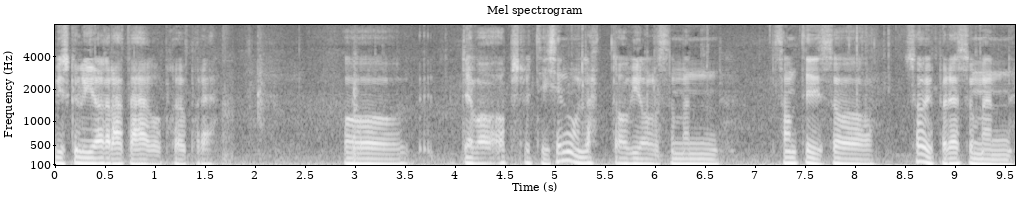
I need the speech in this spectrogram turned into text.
vi skulle gjøre dette her og prøve på det. Og det var absolutt ikke noen lett avgjørelse, men samtidig så så vi på det som en,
